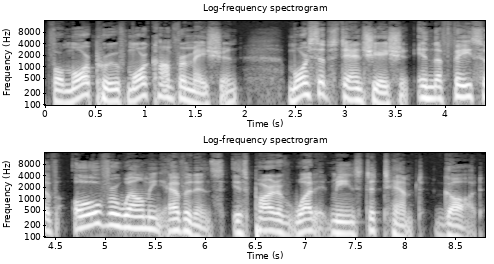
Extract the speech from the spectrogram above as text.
for more proof, more confirmation, more substantiation in the face of overwhelming evidence is part of what it means to tempt God.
